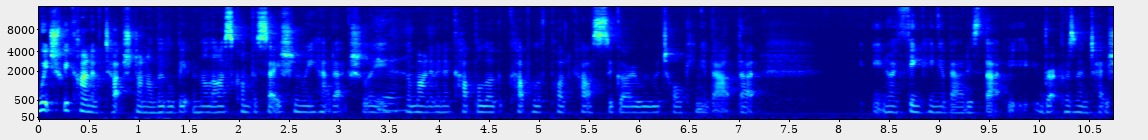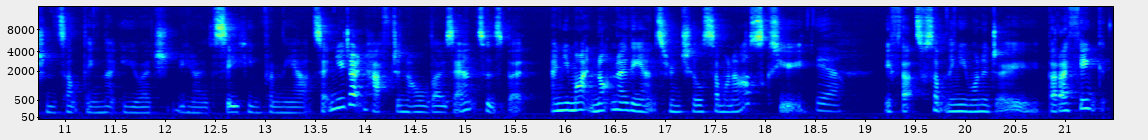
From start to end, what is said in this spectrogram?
which we kind of touched on a little bit in the last conversation we had. Actually, Yeah. there might have been a couple of couple of podcasts ago. We were talking about that. You know, thinking about is that representation something that you are, you know, seeking from the outset, and you don't have to know all those answers, but and you might not know the answer until someone asks you Yeah. if that's something you want to do. But I think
